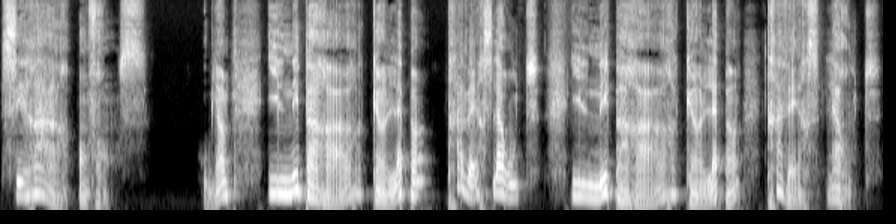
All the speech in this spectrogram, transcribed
c'est rare en France. Ou bien, il n'est pas rare qu'un lapin traverse la route. Il n'est pas rare qu'un lapin traverse la route.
